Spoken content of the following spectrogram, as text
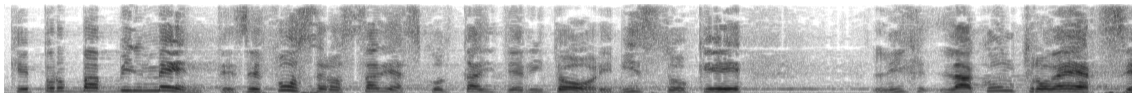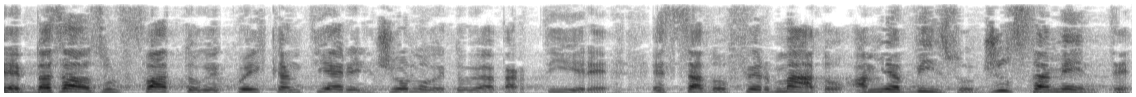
che probabilmente se fossero stati ascoltati i territori, visto che la controversia è basata sul fatto che quel cantiere il giorno che doveva partire è stato fermato, a mio avviso, giustamente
